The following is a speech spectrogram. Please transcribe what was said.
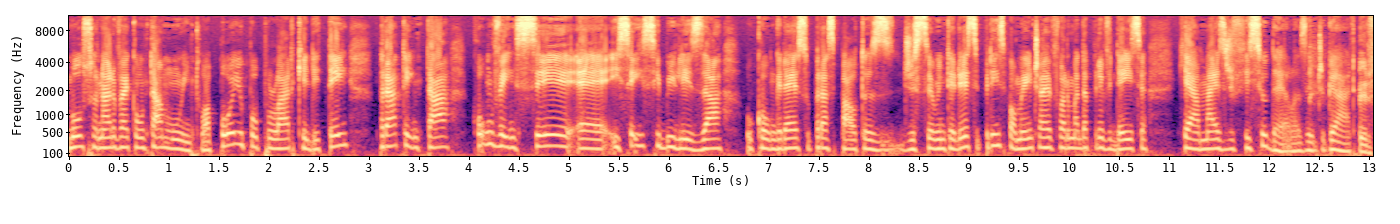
Bolsonaro vai contar muito. O apoio popular que ele tem para tentar convencer é, e sensibilizar o Congresso para as pautas de seu interesse, principalmente a reforma da Previdência, que é a mais difícil delas, Edgar. Perfeito.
